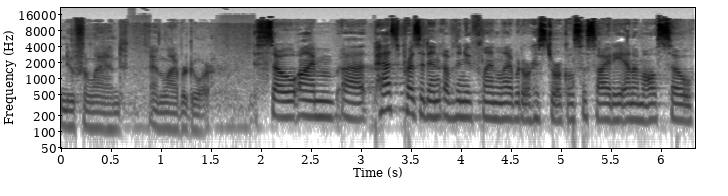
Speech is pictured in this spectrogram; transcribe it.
Newfoundland and Labrador. So, I'm uh, past president of the Newfoundland and Labrador Historical Society, and I'm also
